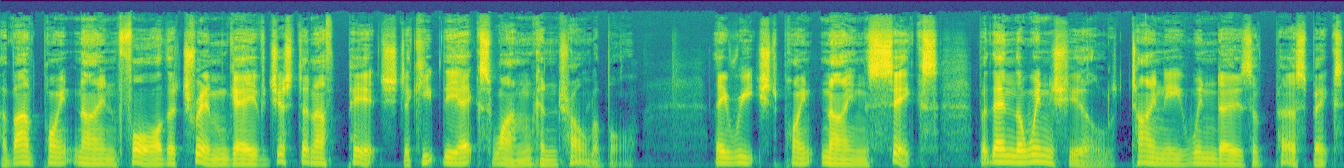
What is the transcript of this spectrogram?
Above point nine four, the trim gave just enough pitch to keep the X1 controllable. They reached point nine six, but then the windshield, tiny windows of perspex,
